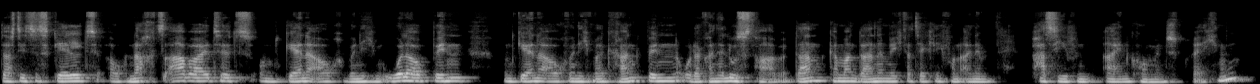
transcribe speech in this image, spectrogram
dass dieses Geld auch nachts arbeitet und gerne auch, wenn ich im Urlaub bin und gerne auch, wenn ich mal krank bin oder keine Lust habe. Dann kann man da nämlich tatsächlich von einem passiven Einkommen sprechen.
